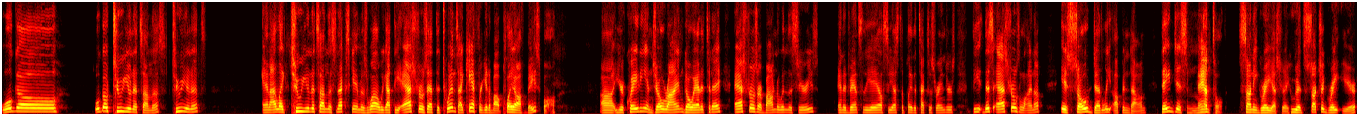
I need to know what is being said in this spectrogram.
We'll go. We'll go two units on this. Two units. And I like two units on this next game as well. We got the Astros at the Twins. I can't forget about playoff baseball. Uh, Urquidy and Joe Ryan go at it today. Astros are bound to win the series and advance to the ALCS to play the Texas Rangers. The this Astros lineup is so deadly up and down. They dismantled Sonny Gray yesterday, who had such a great year.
